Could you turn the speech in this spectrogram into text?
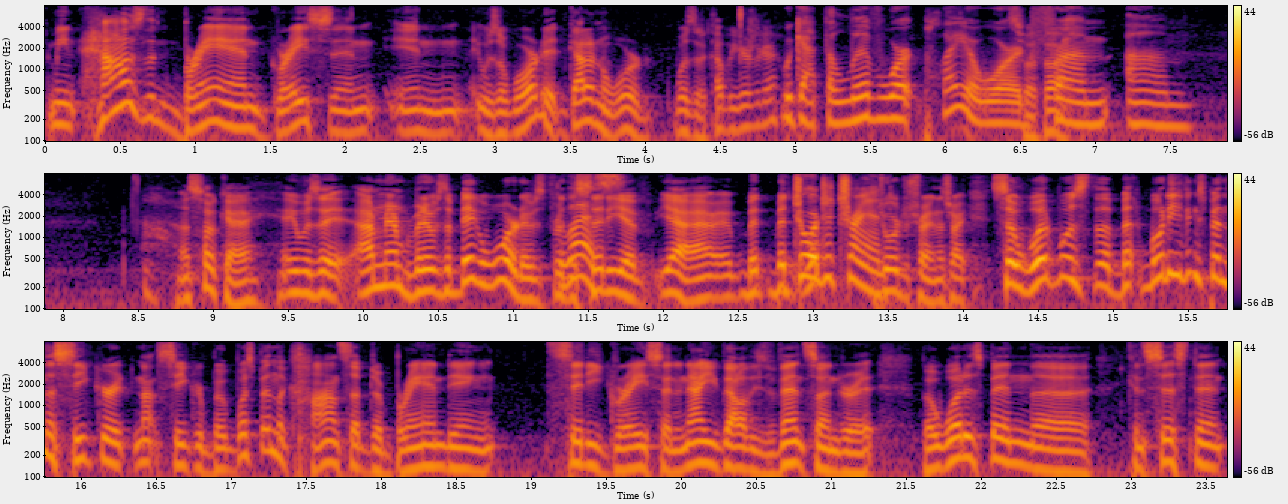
I mean, how's the brand Grayson in? It was awarded. Got an award. Was it a couple years ago? We got the Live Work Play Award That's what I thought. from um, That's okay. It was a. I remember, but it was a big award. It was for It the was. city of yeah. uh, But but Georgia Trend. Georgia Trend. That's right. So what was the? But what do you think's been the secret? Not secret, but what's been the concept of branding City Grayson? And now you've got all these events under it. But what has been the consistent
